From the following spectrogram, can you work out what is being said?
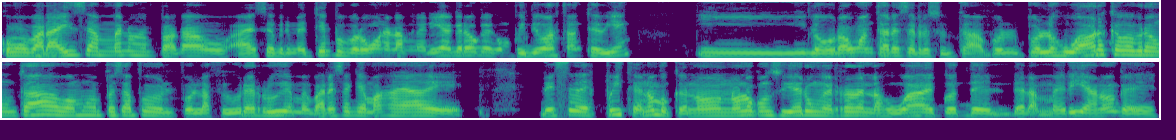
como para irse al menos empatado a ese primer tiempo, pero bueno, la Almería creo que compitió bastante bien y logró aguantar ese resultado. Por, por los jugadores que me preguntaba, vamos a empezar por, por la figura de Rudiger, me parece que más allá de, de ese despiste, ¿no? Porque no, no lo considero un error en la jugada del gol de, de la Almería, ¿no? Que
